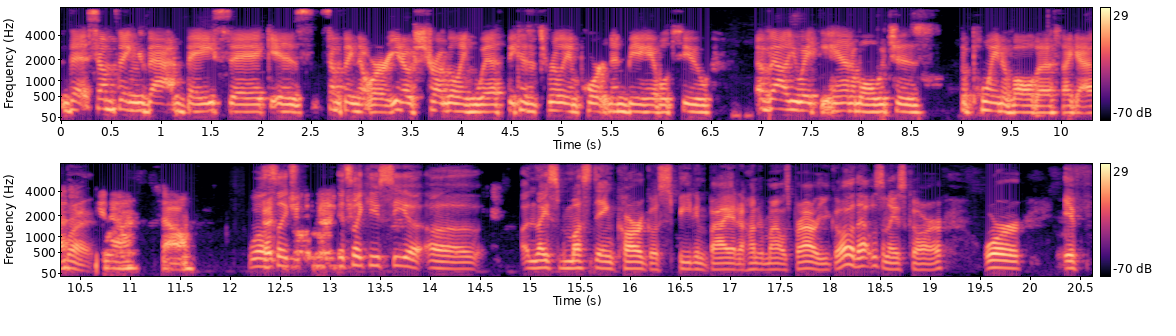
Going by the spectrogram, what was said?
that something that basic is something that we're you know struggling with because it's really important in being able to evaluate the animal, which is the point of all this, I guess. Right. You know, so. Well, it's like it's like you see a, a a nice Mustang car go speeding by at 100 miles per hour. You go, "Oh, that was a nice car." Or if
